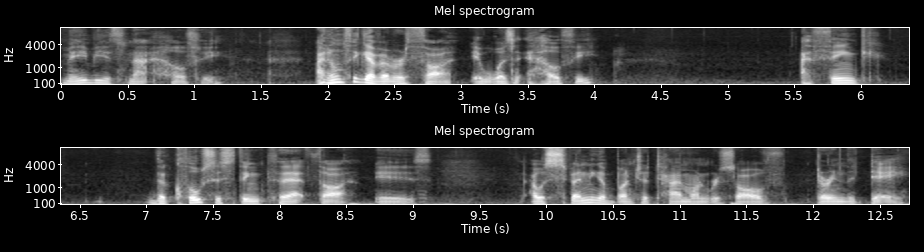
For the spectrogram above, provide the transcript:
Maybe it's not healthy. I don't think I've ever thought it wasn't healthy. I think the closest thing to that thought is I was spending a bunch of time on Resolv during the day,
